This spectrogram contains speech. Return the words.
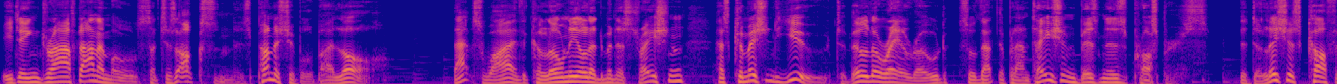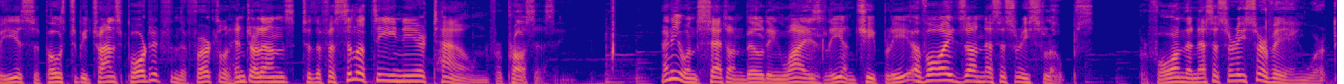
Eating draft animals, such as oxen, is punishable by law. That's why the colonial administration has commissioned you to build a railroad so that the plantation business prospers. The delicious coffee is supposed to be transported from the fertile hinterlands to the facility near town for processing. Anyone set on building wisely and cheaply avoids unnecessary slopes. Perform the necessary surveying work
